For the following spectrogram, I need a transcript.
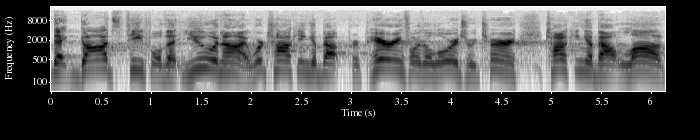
that God's people, that you and I, we're talking about preparing for the Lord's return, talking about love.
